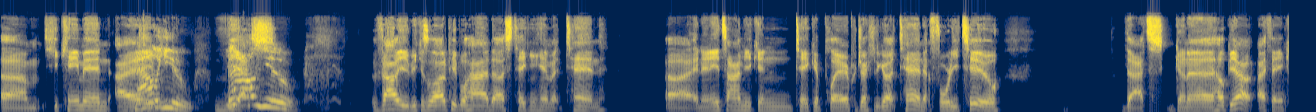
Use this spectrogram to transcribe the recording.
Um, he came in. I value, value, yes, value, because a lot of people had us taking him at ten. Uh, and anytime you can take a player projected to go at ten at forty-two, that's gonna help you out. I think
